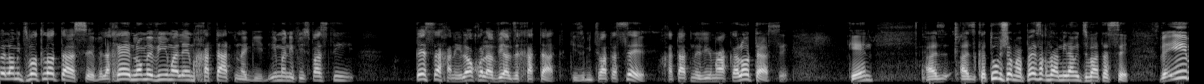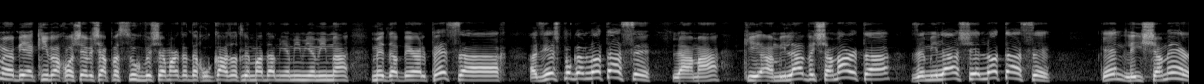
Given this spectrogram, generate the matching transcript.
ולא מצוות לא תעשה, ולכן לא מביאים עליהם חטאת נגיד. אם אני פספסתי פסח, אני לא יכול להביא על זה חטאת, כי זה מצוות עשה, חטאת מביאים רק על לא תעשה, כן? אז, אז כתוב שם פסח והמילה מצוות עשה. ואם רבי עקיבא חושב שהפסוק ושמרת את החוקה הזאת למדם ימים ימימה מדבר על פסח, אז יש פה גם לא תעשה. למה? כי המילה ושמרת זה מילה של לא תעשה, כן? להישמר,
